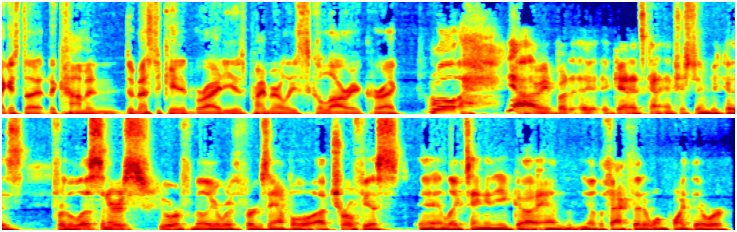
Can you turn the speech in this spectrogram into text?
I guess the, the common domesticated variety is primarily Scalare, correct? Well, yeah, I mean, but again, it's kind of interesting because for the listeners who are familiar with, for example, uh, Tropheus in Lake Tanganyika, and you know the fact that at one point there were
